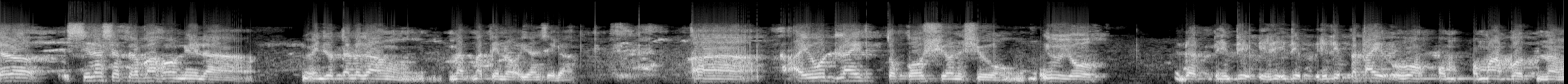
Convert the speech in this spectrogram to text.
Pero sila sa trabaho nila, medyo talagang ma- matino yan sila. Ah, I would like to caution you, you, you that hindi, hindi, hindi pa tayo um- um- umabot ng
